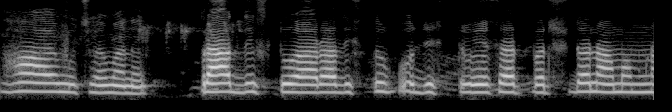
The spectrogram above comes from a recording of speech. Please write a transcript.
సహాయం చేయమని ప్రార్థిస్తూ ఆరాధిస్తూ పూజిస్తూ ఏసాత్ పరిశుద్ధ నామంన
